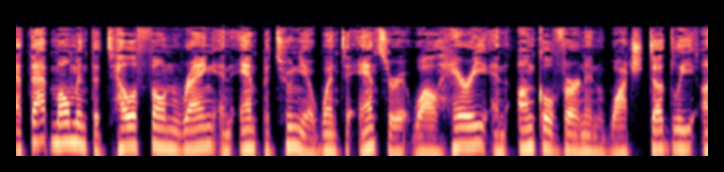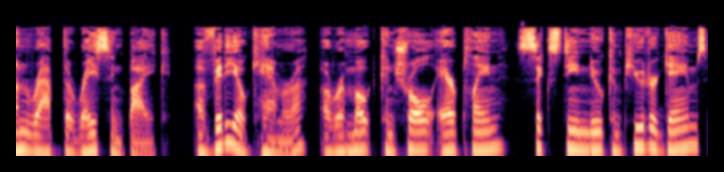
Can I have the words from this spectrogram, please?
At that moment the telephone rang and Aunt Petunia went to answer it while Harry and Uncle Vernon watched Dudley unwrap the racing bike, a video camera, a remote control airplane, 16 new computer games,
